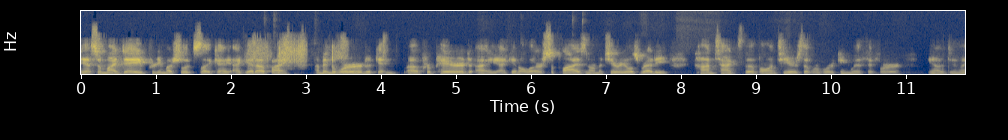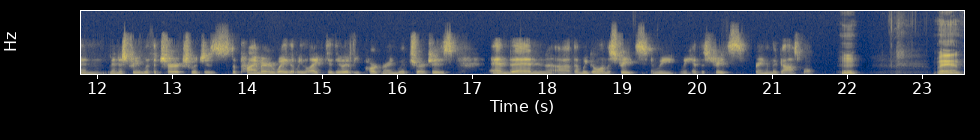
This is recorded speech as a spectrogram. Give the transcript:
yeah, so my day pretty much looks like I, I get up, I, I'm in the Word, getting uh, prepared. I, I, get all our supplies and our materials ready, contact the volunteers that we're working with if we're, you know, doing ministry with a church, which is the primary way that we like to do it, be partnering with churches. And then uh, then we go on the streets and we, we hit the streets bringing the gospel. Hmm. Man,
